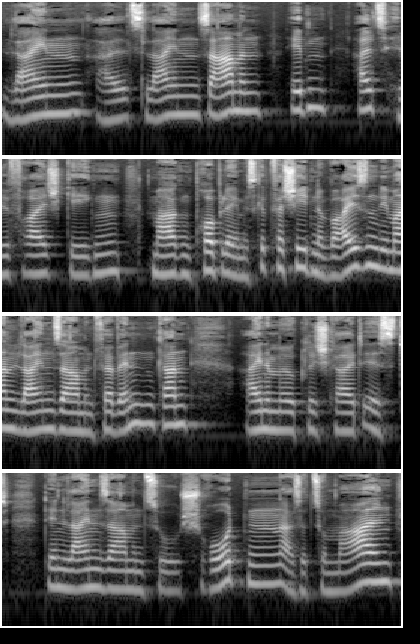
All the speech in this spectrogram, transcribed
Lein als Leinsamen eben als hilfreich gegen Magenprobleme. Es gibt verschiedene Weisen, wie man Leinsamen verwenden kann. Eine Möglichkeit ist, den Leinsamen zu schroten, also zu mahlen.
